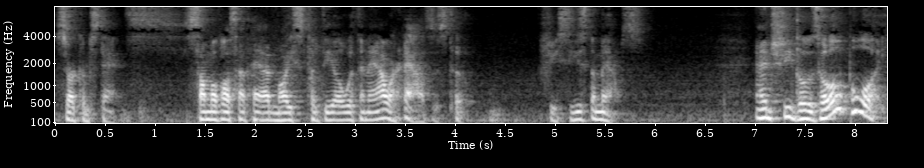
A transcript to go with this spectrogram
circumstance. Some of us have had mice to deal with in our houses too. She sees the mouse. And she goes, oh boy,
